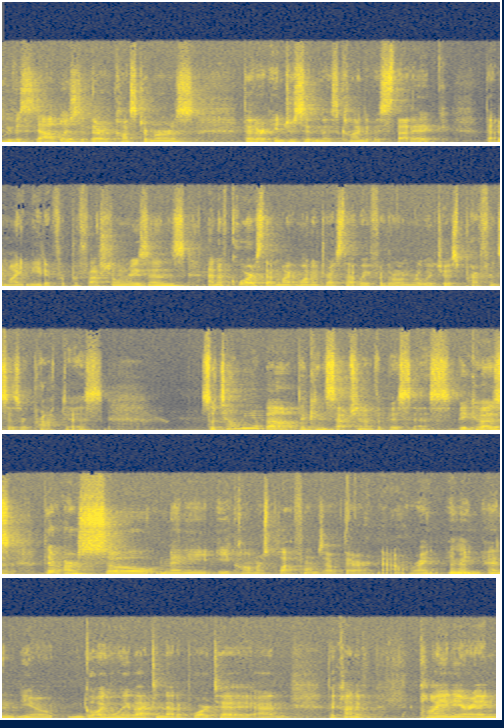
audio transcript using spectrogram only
We've established that there are customers that are interested in this kind of aesthetic that might need it for professional reasons, and of course, that might want to dress that way for their own religious preferences or practice. So tell me about the conception of the business because there are so many e-commerce platforms out there now, right? Mm-hmm. I mean, and you know, going way back to Net-a-Porter and the kind of pioneering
